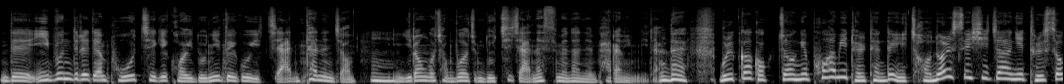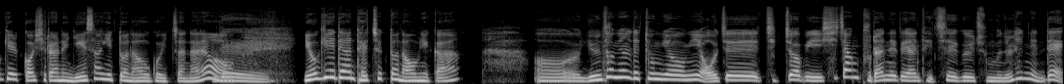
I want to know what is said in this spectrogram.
근데 이분들에 대한 보호책이 거의 논의되고 있지 않다는 점 음. 이런 거 정부가 좀 놓치지 않았으면 하는 바람입니다. 네, 물가 걱정에 포함이 될 텐데 이 전월세 시장이 들썩일 것이라는 예상이 또 나오고 있잖아요. 네. 여기에 대한 대책도 나옵니까? 어, 윤석열 대통령이 어제 직접 이 시장 불안에 대한 대책을 주문을 했는데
